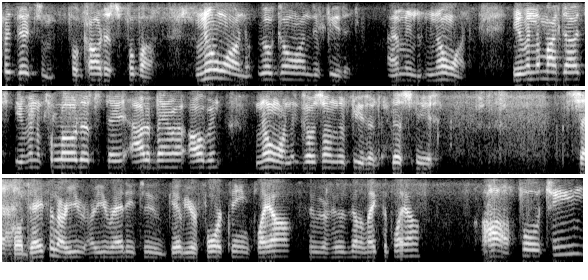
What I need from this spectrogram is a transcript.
prediction for college football. No one will go undefeated. I mean, no one. Even my Dutch, even Florida State, Alabama, Auburn, no one goes undefeated this year. So. Well, Jason, are you are you ready to give your 14 playoff? Who who's going to make the playoff? Oh, ah, 14?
